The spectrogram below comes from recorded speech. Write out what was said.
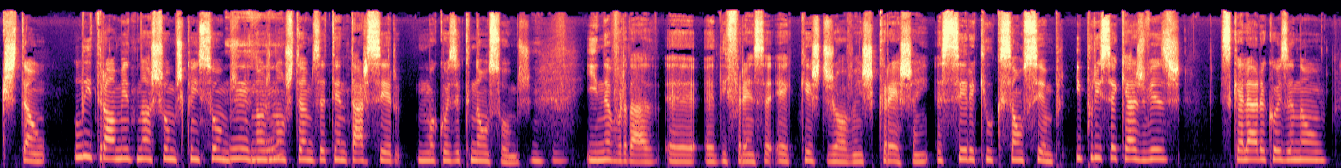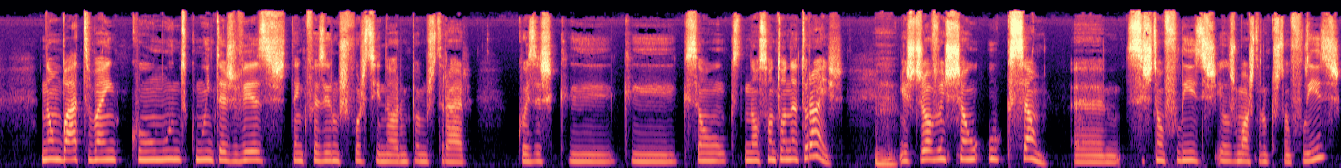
questão literalmente nós somos quem somos, uhum. nós não estamos a tentar ser uma coisa que não somos. Uhum. E na verdade a, a, diferença é que estes jovens crescem a ser aquilo que são sempre. E por isso é que às vezes, se calhar, a coisa não, não bate bem com o mundo que muitas vezes tem que fazer um esforço enorme para mostrar coisas que, que, que são, que não são tão naturais. Uhum. Estes jovens são o que são. Um, se estão felizes, eles mostram que estão felizes.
